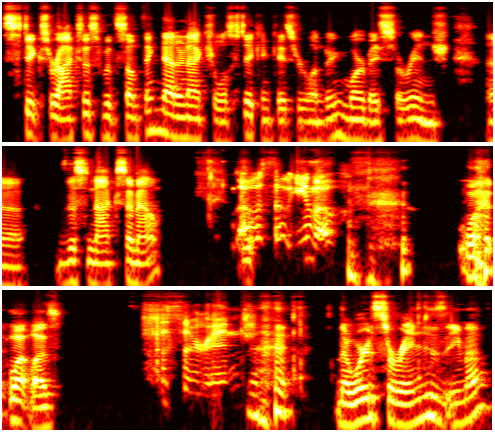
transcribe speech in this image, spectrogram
sticks Roxas with something, not an actual stick, in case you're wondering, more of a syringe. Uh, this knocks him out. That was so emo. what? What was? The syringe. the word syringe is emo.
